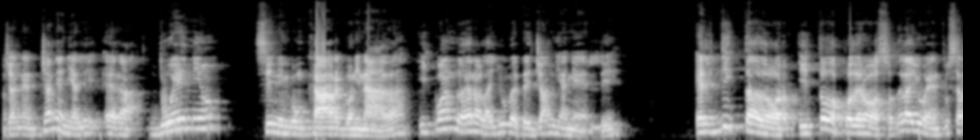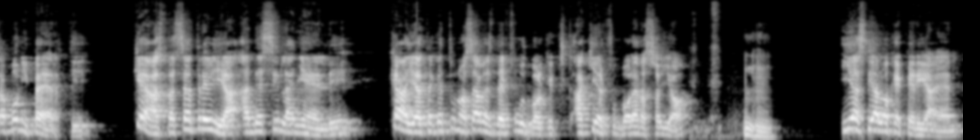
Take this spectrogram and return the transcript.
Gianni, Agnelli era dueño sin ningún cargo ni nada, y cuando era la Juve de Gianni Agnelli, el dictador y todopoderoso de la Juventus era Boniperti, que hasta se atrevía a decirle a Agnelli, cállate que tú no sabes de fútbol, que aquí el futbolero soy yo. Y hacía lo que quería él.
